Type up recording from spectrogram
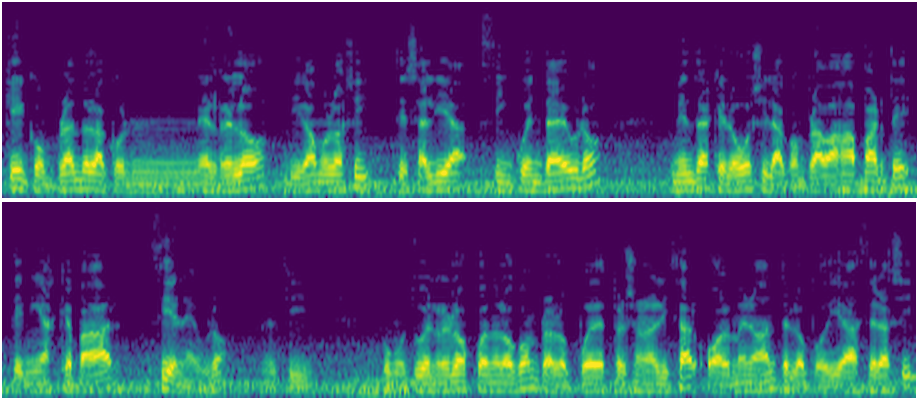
que comprándola con el reloj, digámoslo así, te salía 50 euros mientras que luego si la comprabas aparte tenías que pagar 100 euros. Es decir, como tú el reloj cuando lo compras lo puedes personalizar, o al menos antes lo podías hacer así,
